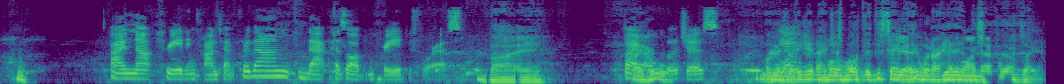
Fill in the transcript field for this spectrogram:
Hmm. I'm not creating content for them. That has all been created for us by by, by our who? coaches. Okay, yeah. and I just both did the same yeah, thing with our heads. On that for one second.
